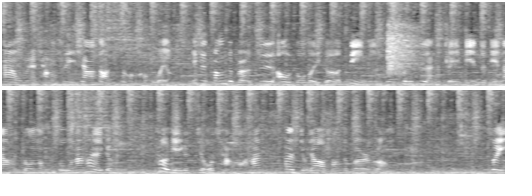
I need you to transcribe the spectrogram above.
那我们来尝试一下到底是什么口味哦。其实 Bundaberg 是澳洲的一个地名，在昆士兰的北边这边，那很多农作物。那它有一个很特别一个酒厂哦，它它的酒叫 Bundaberg Rum，所以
